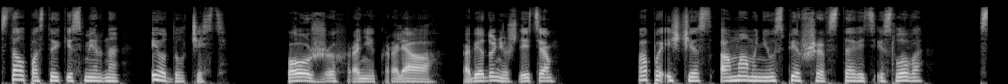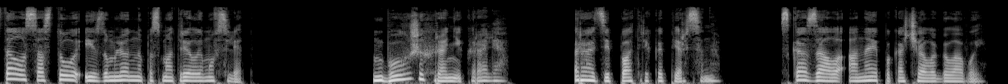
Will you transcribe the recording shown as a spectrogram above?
встал по стойке смирно и отдал честь. «Позже храни короля, к обеду не ждите». Папа исчез, а мама, не успевшая вставить и слова, встала со стула и изумленно посмотрела ему вслед. «Боже, храни короля! Ради Патрика Персона!» — сказала она и покачала головой.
